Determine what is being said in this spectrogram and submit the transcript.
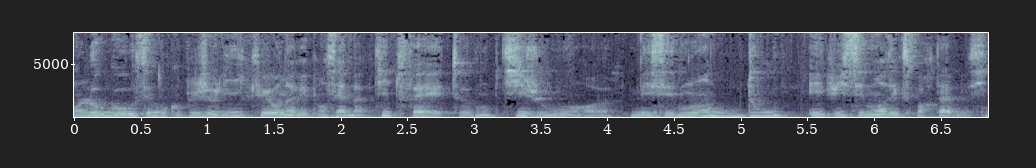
en, logo, c'est beaucoup plus joli qu'on avait pensé à ma petite fête, mon petit jour. Mais c'est moins doux et puis c'est moins exportable aussi.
